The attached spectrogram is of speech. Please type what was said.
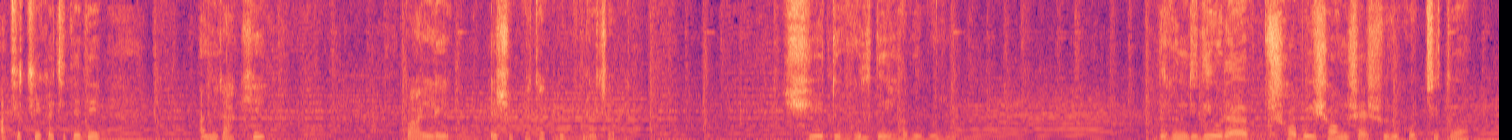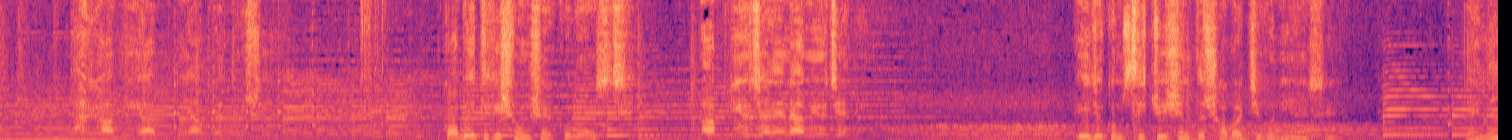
আচ্ছা ঠিক আছে দিদি আমি রাখি। পারলে এসব কথাগুলো ভুলে যাবে। সে তো ভুলতেই হবে বলুন। দেখুন দিদি ওরা সবে সংসার শুরু করছে তো। আর আমি আপনি আমরা তো সেই কবে থেকে সংসার করে আসছি? আপনিও জানেন আমিও জানি। এইরকম সিচুয়েশন তো সবার জীবনেই আসে। তাই না?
